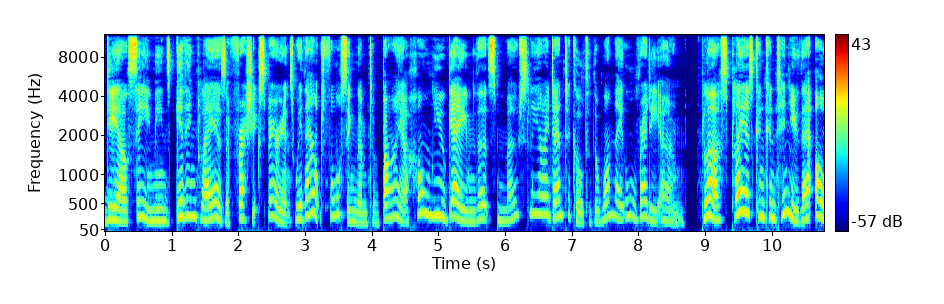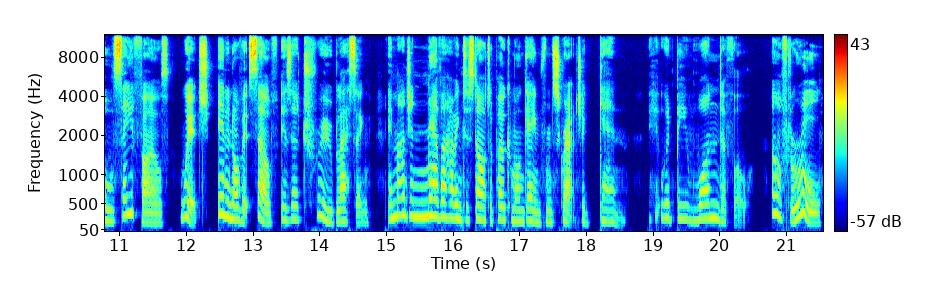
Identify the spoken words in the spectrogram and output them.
DLC means giving players a fresh experience without forcing them to buy a whole new game that's mostly identical to the one they already own. Plus, players can continue their old save files, which, in and of itself, is a true blessing. Imagine never having to start a Pokemon game from scratch again. It would be wonderful. After all,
